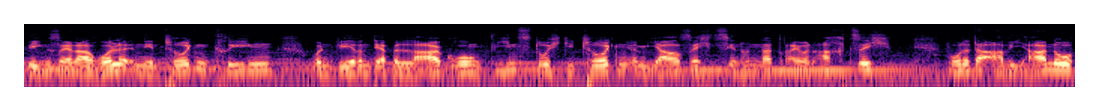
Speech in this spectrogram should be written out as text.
Wegen seiner Rolle in den Türkenkriegen und während der Belagerung Wiens durch die Türken im Jahr 1683 wurde da Aviano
